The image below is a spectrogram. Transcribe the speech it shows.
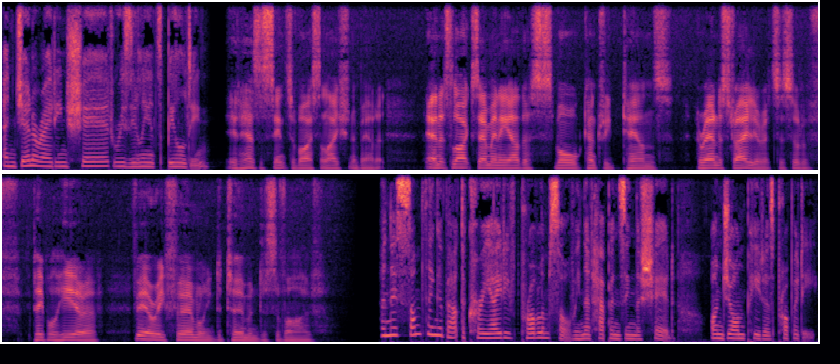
and generating shared resilience building. It has a sense of isolation about it. And it's like so many other small country towns around Australia. It's a sort of people here are very firmly determined to survive. And there's something about the creative problem solving that happens in the shed on John Peters' property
